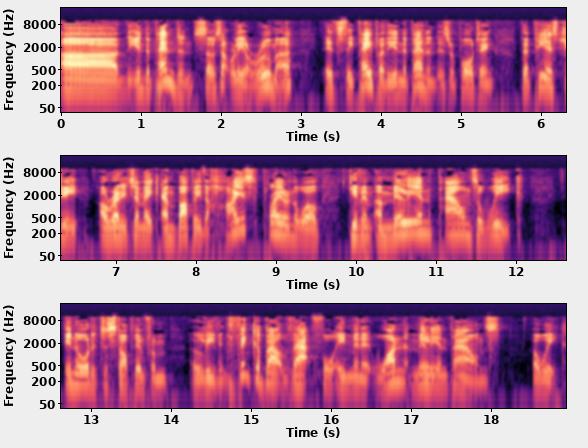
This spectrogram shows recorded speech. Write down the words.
uh, the Independent, so it's not really a rumor. It's the paper, the Independent, is reporting that PSG are ready to make Mbappe the highest player in the world, give him a million pounds a week in order to stop him from leaving. Think about that for a minute. One million pounds a week.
